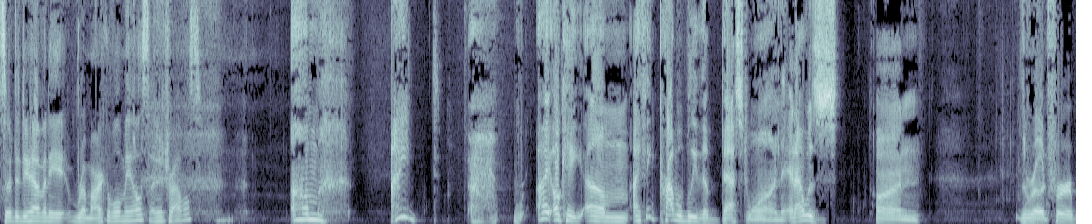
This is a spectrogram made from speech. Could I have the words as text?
so did you have any remarkable meals on your travels? Um, I, I okay. Um, I think probably the best one, and I was on the road for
